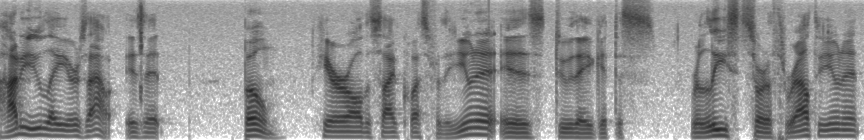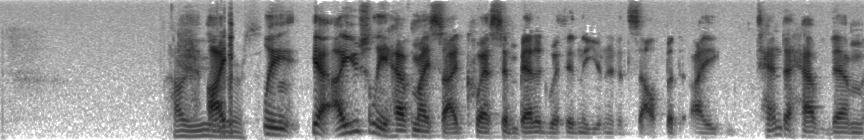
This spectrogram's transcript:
how do you lay yours out? Is it boom? Here are all the side quests for the unit. Is do they get this released sort of throughout the unit? How do you? I yours? usually, yeah, I usually have my side quests embedded within the unit itself, but I tend to have them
